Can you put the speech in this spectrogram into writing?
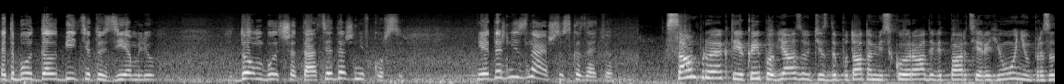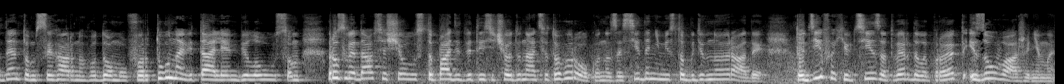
Это будет долбить эту землю, дом будет шататься. Я даже не в курсе. Я даже не знаю, что сказать вам. Сам проект, який пов'язують із депутатом міської ради від партії регіонів, президентом сигарного дому Фортуна Віталієм Білоусом, розглядався ще у листопаді 2011 року на засіданні містобудівної ради. Тоді фахівці затвердили проект із зауваженнями.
